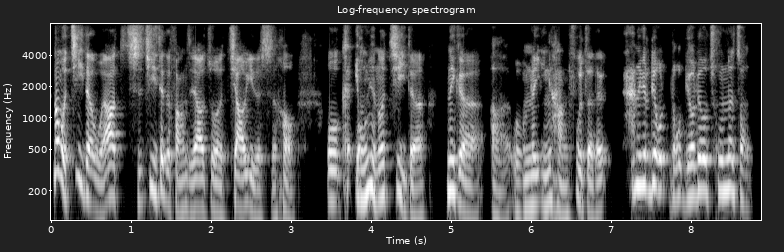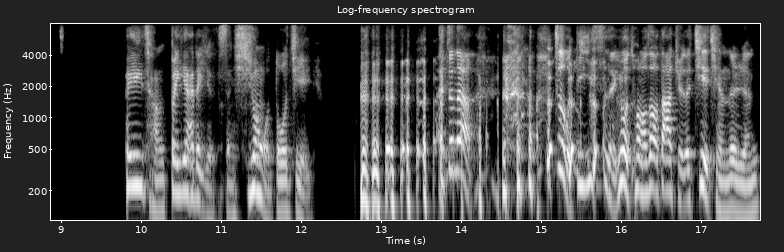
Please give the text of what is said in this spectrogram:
那我记得我要实际这个房子要做交易的时候，我永远都记得那个呃，我们的银行负责的，他那个流流流流出那种非常悲哀的眼神，希望我多借一点。哎，真的，这是我第一次，因为我从小到大觉得借钱的人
